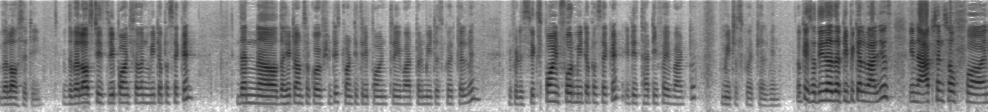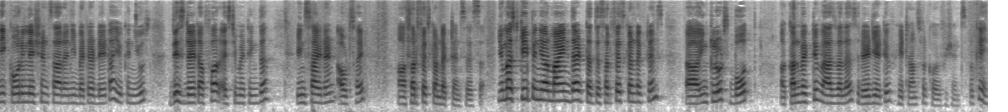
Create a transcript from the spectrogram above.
velocity. If the velocity is 3.7 meter per second then uh, the heat transfer coefficient is 23.3 watt per meter square Kelvin. If it is 6.4 meter per second it is 35 watt per meter square Kelvin. Okay, so these are the typical values in the absence of uh, any correlations or any better data you can use this data for estimating the inside and outside uh, surface conductances. You must keep in your mind that uh, the surface conductance uh, includes both uh, convective as well as radiative heat transfer coefficients. Okay.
